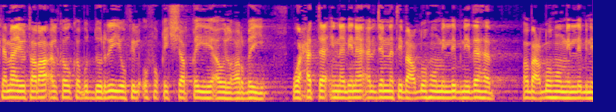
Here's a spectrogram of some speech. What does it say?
كما يتراءى الكوكب الدري في الأفق الشرقي أو الغربي. وحتى إن بناء الجنة بعضه من لبن ذهب وبعضه من لبن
